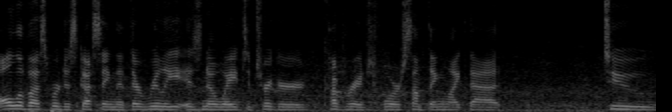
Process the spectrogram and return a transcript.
all of us were discussing that there really is no way to trigger coverage for something like that to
